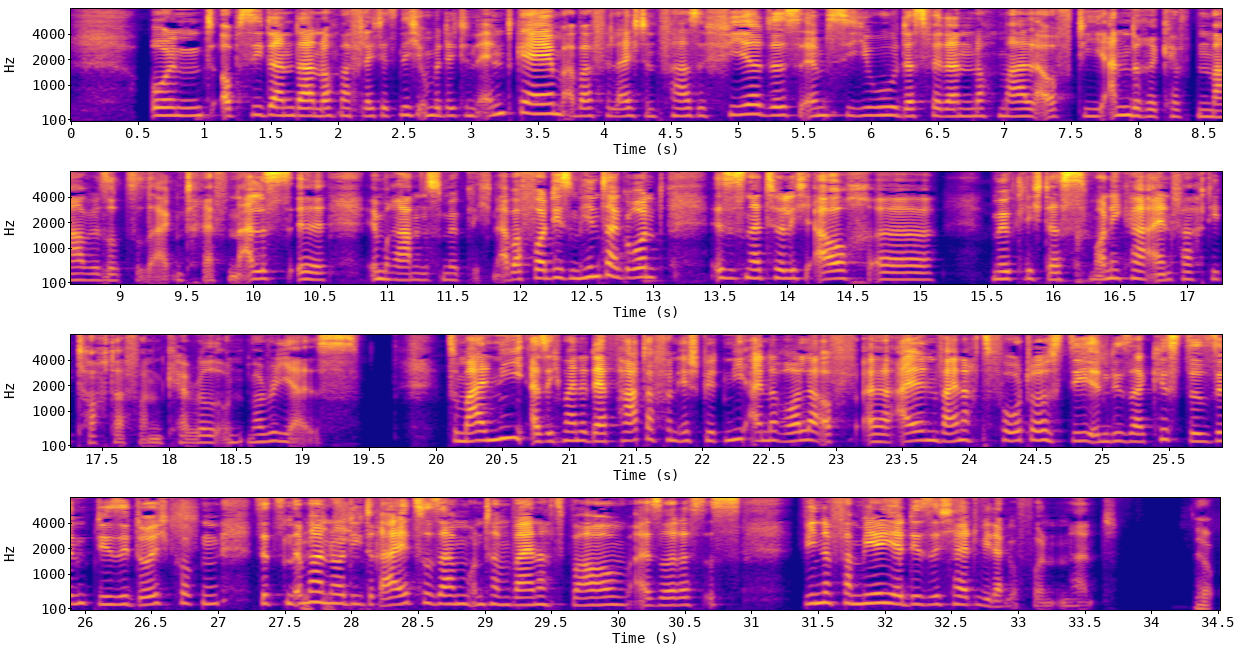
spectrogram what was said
Und ob sie dann da nochmal, vielleicht jetzt nicht unbedingt in Endgame, aber vielleicht in Phase 4 des MCU, dass wir dann nochmal auf die andere Captain Marvel sozusagen treffen. Alles äh, im Rahmen des Möglichen. Aber vor diesem Hintergrund ist es natürlich auch äh, möglich, dass Monika einfach die Tochter von Carol und Maria ist. Zumal nie, also ich meine, der Vater von ihr spielt nie eine Rolle auf äh, allen Weihnachtsfotos, die in dieser Kiste sind, die sie durchgucken, sitzen immer nur die drei zusammen unterm Weihnachtsbaum. Also das ist wie eine Familie, die sich halt wiedergefunden hat. Ja.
